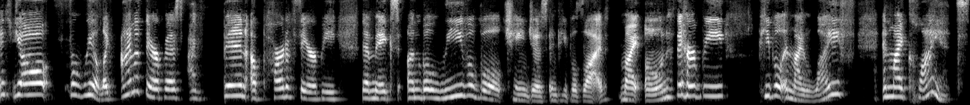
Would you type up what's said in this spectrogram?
And y'all, for real, like I'm a therapist, I've been a part of therapy that makes unbelievable changes in people's lives. My own therapy, people in my life, and my clients.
